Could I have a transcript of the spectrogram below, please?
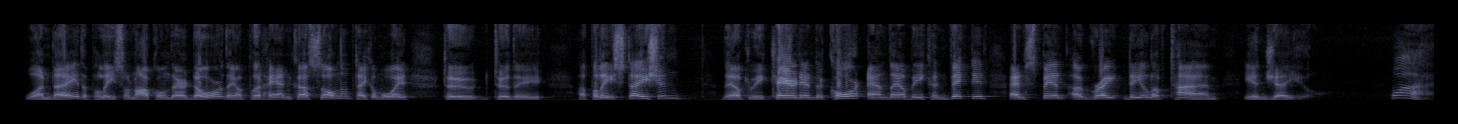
One day, the police will knock on their door, they'll put handcuffs on them, take them away to, to the uh, police station, they'll be carried into court, and they'll be convicted and spend a great deal of time in jail. Why?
